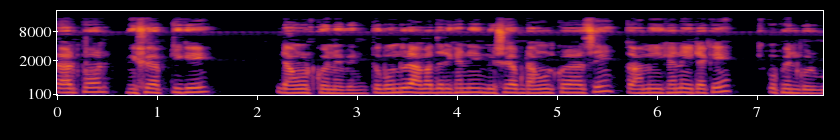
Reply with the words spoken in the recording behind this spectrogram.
তারপর মিশো অ্যাপটিকে ডাউনলোড করে নেবেন। তো বন্ধুরা, আমাদের এখানে মিশো অ্যাপ ডাউনলোড করা আছে। তো আমি এখানে এটাকে ওপেন করব।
